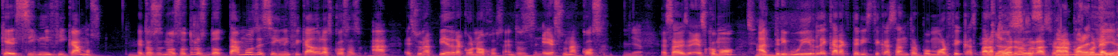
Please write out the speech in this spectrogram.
que significamos. Entonces nosotros dotamos de significado las cosas. Ah, es una piedra con ojos, entonces es una cosa. Ya. ¿Sabes? Es como atribuirle características antropomórficas para Entonces, podernos Para relacionarnos poder con entender-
